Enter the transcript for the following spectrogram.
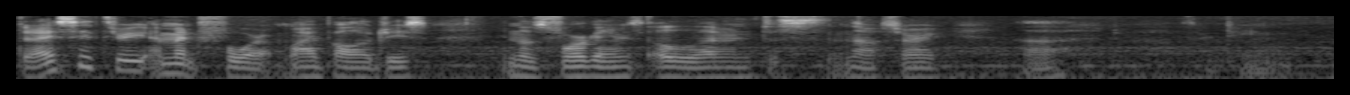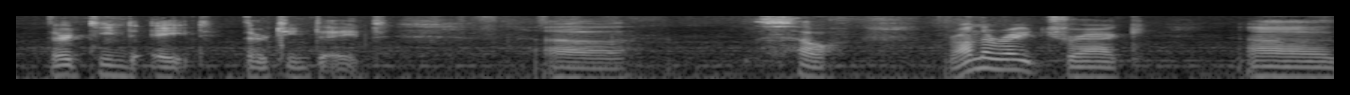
did I say three? I meant four. My apologies. In those four games, 11 to. No, sorry. Uh, 13, 13 to 8. 13 to 8. Uh, so, we're on the right track. Uh,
